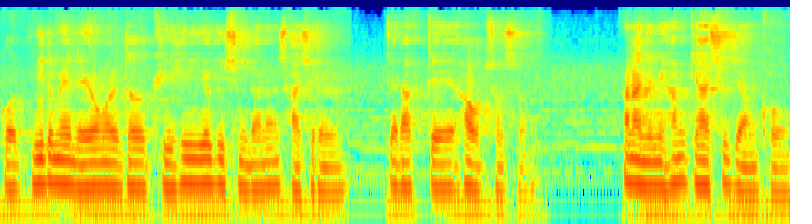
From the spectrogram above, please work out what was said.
곧 믿음의 내용을 더 귀히 여기신다는 사실을 깨닫게 하옵소서. 하나님이 함께 하시지 않고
